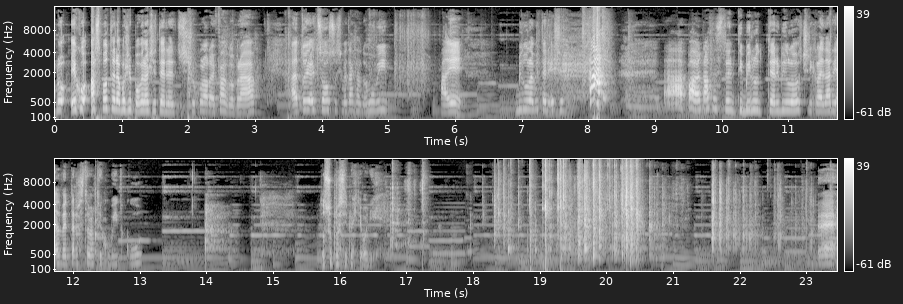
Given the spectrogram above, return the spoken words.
No, jako aspoň teda můžu povedat, že ten čokoláda je fakt dobrá. Ale to je něco, co si tak do huby. A je. Minule by tady ještě... A pamätáte si ten, ty minulý termín, či kalendární adventar, jste máte kubítku. To jsou prostě pěkně oni. Eh.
